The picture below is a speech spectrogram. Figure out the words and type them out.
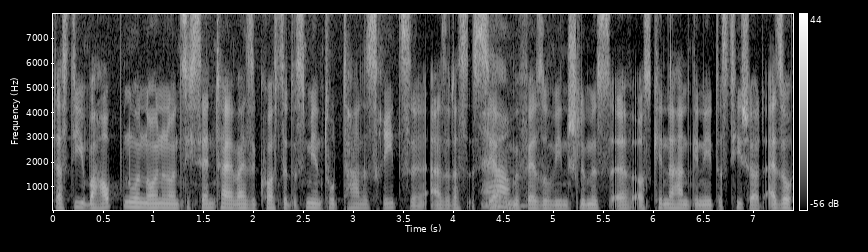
Dass die überhaupt nur 99 Cent teilweise kostet, ist mir ein totales Rätsel. Also das ist ja, ja ungefähr so wie ein schlimmes, äh, aus Kinderhand genähtes T-Shirt. Also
